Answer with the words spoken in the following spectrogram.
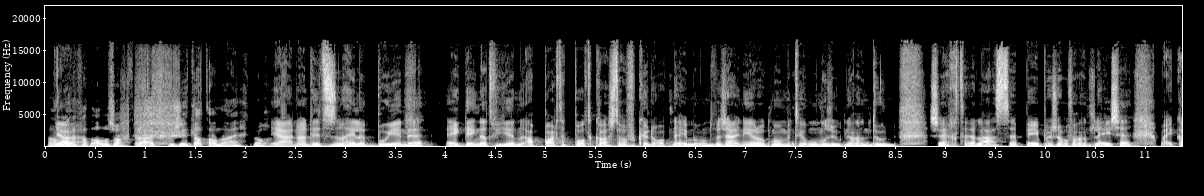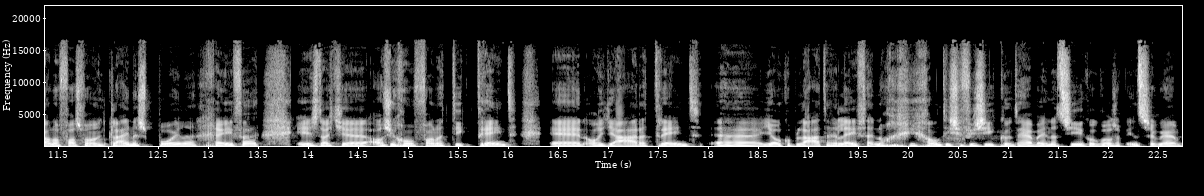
Dan ja. gaat alles achteruit. Hoe zit dat dan eigenlijk nog? Ja, nou, dit is een hele boeiende. Ik denk dat we hier een aparte podcast over kunnen opnemen. Want we zijn hier ook momenteel onderzoek naar aan het doen. Zegt uh, laatste papers over aan het lezen. Maar ik kan alvast wel een kleine spoiler geven. Is dat je, als je gewoon fanatiek traint. En al jaren traint. Uh, je ook op latere leeftijd nog een gigantische fysiek kunt hebben. En dat zie ik ook wel eens op Instagram.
